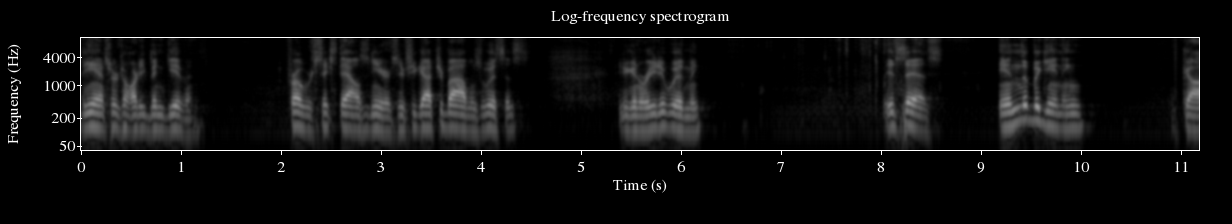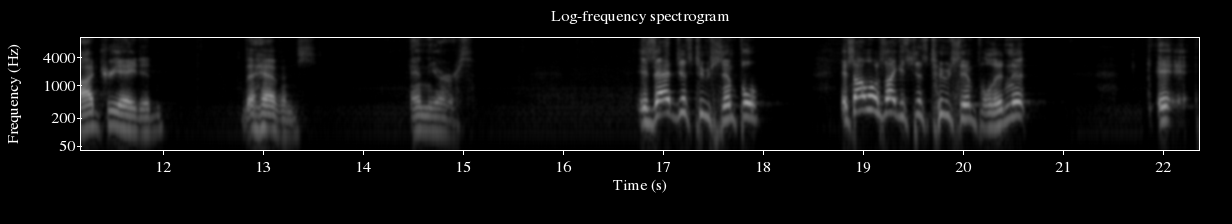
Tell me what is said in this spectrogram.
the answer has already been given for over 6,000 years. If you got your Bibles with us, you can read it with me. It says, In the beginning, God created the heavens and the earth. Is that just too simple? It's almost like it's just too simple, isn't it? it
